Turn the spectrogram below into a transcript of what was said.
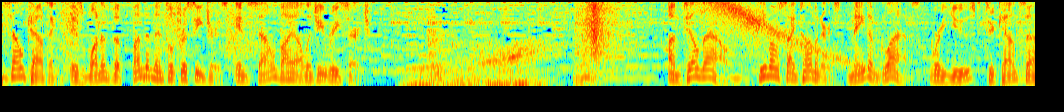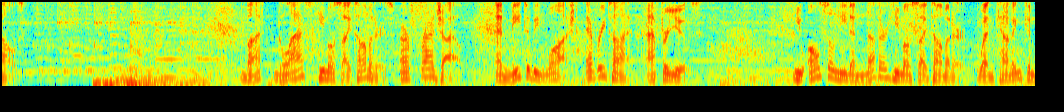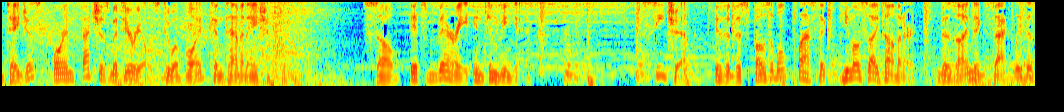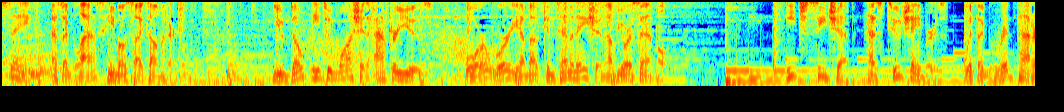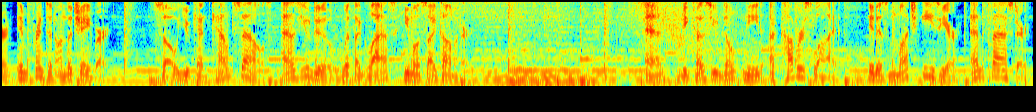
Cell counting is one of the fundamental procedures in cell biology research. Until now, hemocytometers made of glass were used to count cells. But glass hemocytometers are fragile and need to be washed every time after use. You also need another hemocytometer when counting contagious or infectious materials to avoid contamination. So, it's very inconvenient. C-Chip is a disposable plastic hemocytometer designed exactly the same as a glass hemocytometer. You don't need to wash it after use or worry about contamination of your sample. Each C-chip has two chambers with a grid pattern imprinted on the chamber, so you can count cells as you do with a glass hemocytometer. And because you don't need a cover slide, it is much easier and faster,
